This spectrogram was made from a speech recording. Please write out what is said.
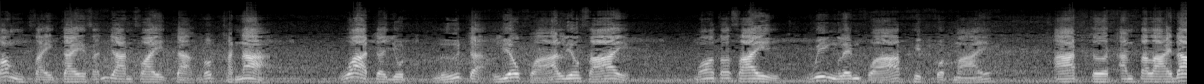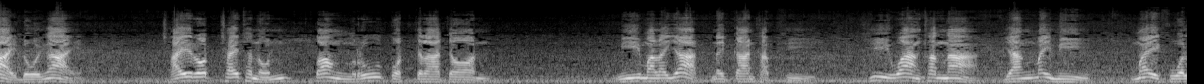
ต้องใส่ใจสัญญาณไฟจากรถคันหน้า ว่าจะหยุดหรือจะเลี้ยวขวาเลี้ยวซ้าย มอเตอร์ไซค์วิ่งเลนขวาผิดกฎหมาย อาจเกิดอันตรายได้โดยง่าย ใช้รถใช้ถนนต้องรู้กฎจราจร มีมารยาทในการขับขี่ ที่ว่างข้างหน้ายังไม่มีไม่ควร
